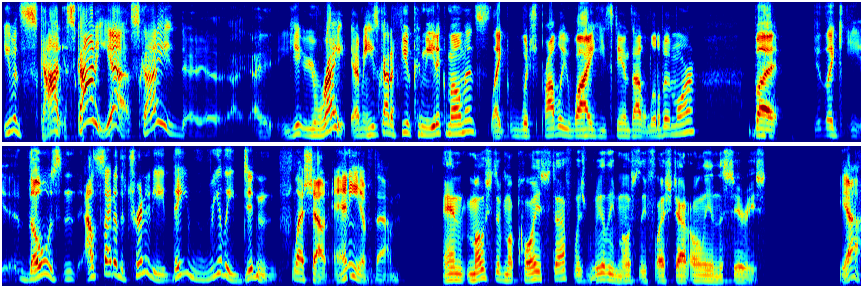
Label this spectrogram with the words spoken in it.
Even Scotty, Scotty, yeah, Scotty. Uh, I, you- you're right. I mean, he's got a few comedic moments, like which probably why he stands out a little bit more. But like those outside of the Trinity, they really didn't flesh out any of them. And most of McCoy's stuff was really mostly fleshed out only in the series. Yeah,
